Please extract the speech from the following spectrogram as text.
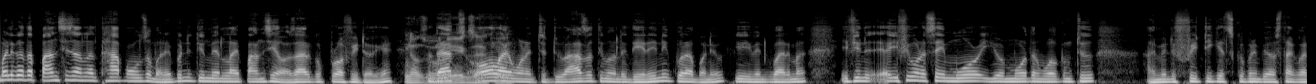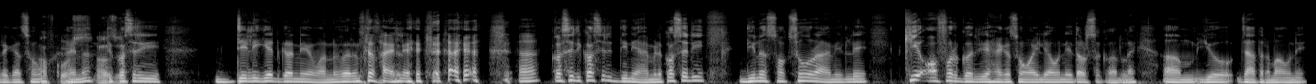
मैले गर्दा पाँच सयजनालाई थाहा पाउँछ भने पनि त्यो मेरो लागि पाँच सय हजारको प्रफिट हो क्या that's all. I want to do आज तिमीहरूले धेरै नै कुरा भन्यो यो इभेन्टको बारेमा। If you if you want say more you're more than welcome to हामीले फ्री टिकट्सको पनि व्यवस्था गरेका छौँ होइन? त्यो। कसरी डेलिगेट गर्ने हो भन्नु पऱ्यो नि त भाइले? हँ? कसरी कसरी दिने हामीले? कसरी दिन सक्छौँ र हामीले के अफर गरिरहेका छौँ अहिले आउने दर्शकहरूलाई यो जात्रामा आउने?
